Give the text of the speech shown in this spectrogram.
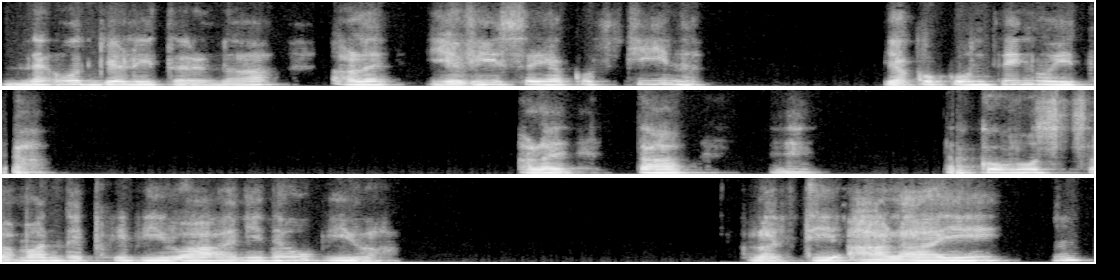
neoddělitelná, ale jeví se jako stín, jako kontinuita. Ale ta takovost sama nepřibývá ani neubývá. Ale ty áláji hm,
